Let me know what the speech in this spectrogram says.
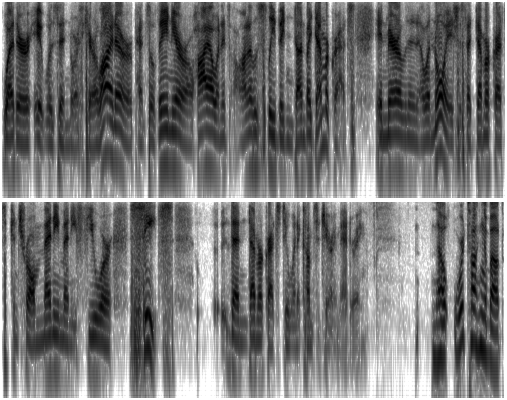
whether it was in North Carolina or Pennsylvania or Ohio, and it's honestly been done by Democrats in Maryland and Illinois. It's just that Democrats control many, many fewer seats than Democrats do when it comes to gerrymandering. Now, we're talking about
